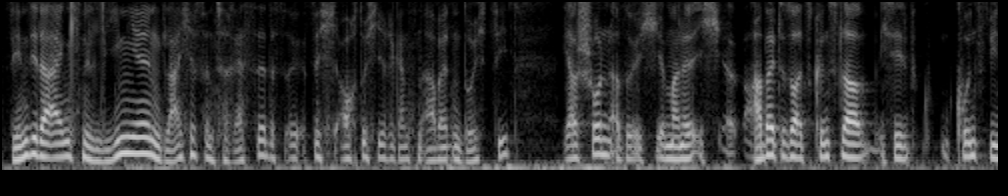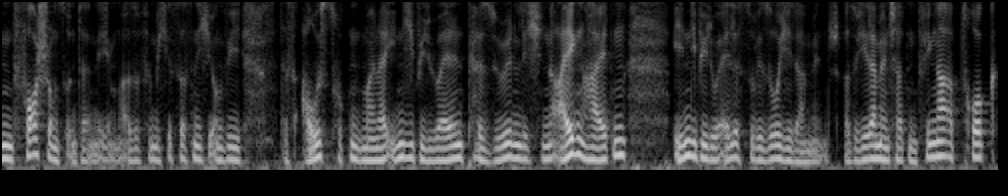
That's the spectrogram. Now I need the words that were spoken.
Sehen Sie da eigentlich eine Linie, ein gleiches Interesse, das äh, sich auch durch Ihre ganzen Arbeiten durchzieht? Ja, schon. Also ich meine, ich äh, arbeite so als Künstler, ich sehe Kunst wie ein Forschungsunternehmen. Also für mich ist das nicht irgendwie das Ausdrucken meiner individuellen, persönlichen Eigenheiten. Individuell ist sowieso jeder Mensch. Also jeder Mensch hat einen Fingerabdruck,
